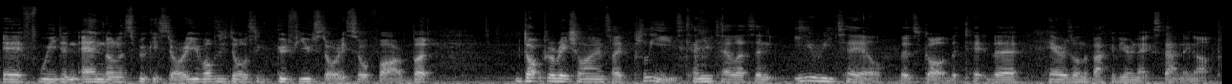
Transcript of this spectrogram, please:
if we didn't end on a spooky story. You've obviously told us a good few stories so far, but Dr. Rachael Ironside, please, can you tell us an eerie tale that's got the the hairs on the back of your neck standing up?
